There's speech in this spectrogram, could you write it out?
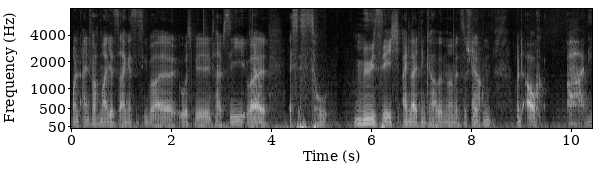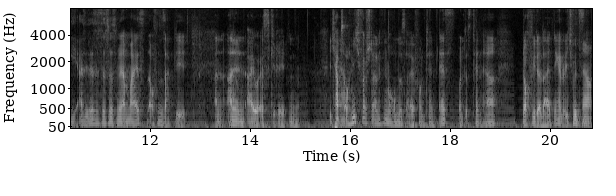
und einfach mal jetzt sagen, es ist überall USB Type-C, weil es ist so müßig, ein Lightning-Kabel immer mitzuschleppen. Und auch, oh nee, also das ist das, was mir am meisten auf den Sack geht an allen iOS-Geräten. Ich habe es Ja. auch nicht verstanden, warum das iPhone XS und das XR doch wieder Lightning hat. Und ich würde es Ja.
